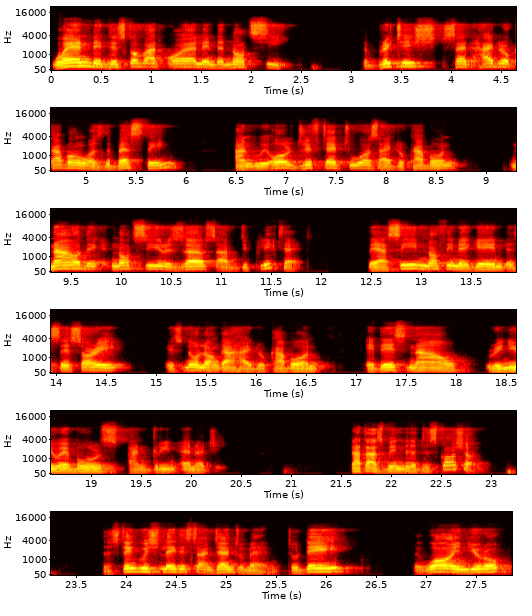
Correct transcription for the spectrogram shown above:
When they discovered oil in the North Sea, the British said hydrocarbon was the best thing, and we all drifted towards hydrocarbon. Now the North Sea reserves have depleted. They are seeing nothing again. They say, sorry, it's no longer hydrocarbon. It is now renewables and green energy. That has been the discussion. Distinguished ladies and gentlemen, today, the war in Europe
